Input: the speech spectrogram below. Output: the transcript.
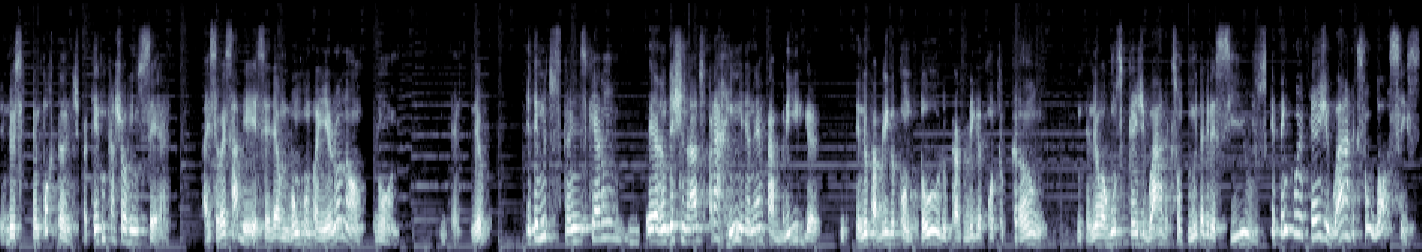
Entendeu? Isso é importante. Para que, que um cachorrinho serve? Aí você vai saber se ele é um bom companheiro ou não, um homem. Entendeu? E tem muitos cães que eram, eram destinados para rinha, né, para briga, entendeu? Para briga com o touro, para briga contra o cão, entendeu? Alguns cães de guarda que são muito agressivos, que tem cães de guarda que são dóceis.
